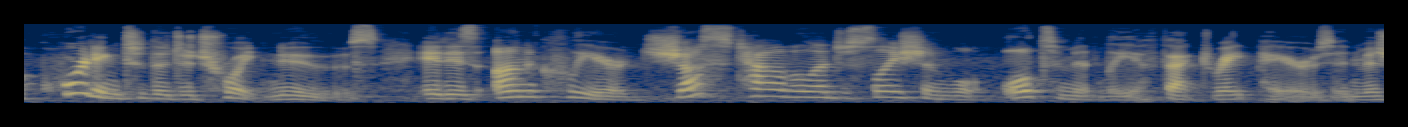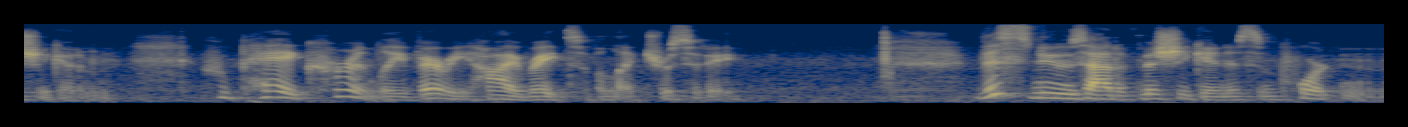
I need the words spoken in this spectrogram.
According to the Detroit News, it is unclear just how the legislation will ultimately affect ratepayers in Michigan, who pay currently very high rates of electricity. This news out of Michigan is important,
